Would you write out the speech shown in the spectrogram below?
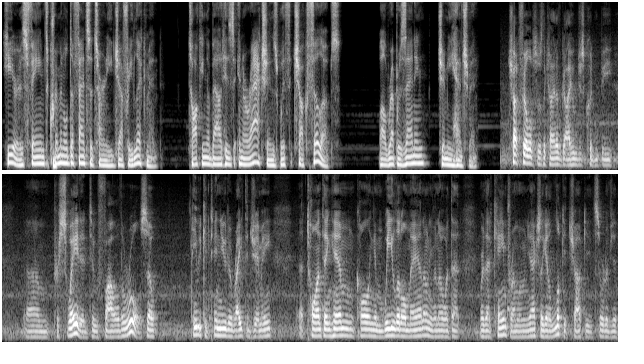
Here is famed criminal defense attorney Jeffrey Lichtman talking about his interactions with Chuck Philips while representing Jimmy Henchman. Chuck Phillips was the kind of guy who just couldn't be um, persuaded to follow the rules. So he would continue to write to Jimmy, uh, taunting him, calling him "wee little man." I don't even know what that where that came from. When you actually get a look at Chuck, you sort of you,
